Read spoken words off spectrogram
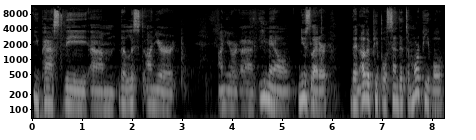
you passed the um, the list on your on your uh, email newsletter, then other people send it to more people.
